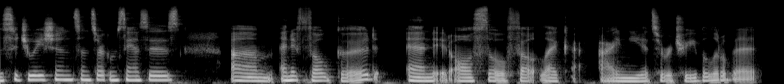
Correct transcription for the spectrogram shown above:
situations and circumstances. Um, and it felt good. And it also felt like I needed to retrieve a little bit.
